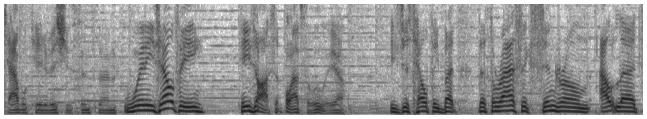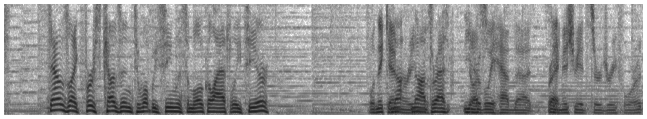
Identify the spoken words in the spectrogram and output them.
cavalcade of issues since then. When he's healthy, he's awesome. Oh, absolutely, yeah. He's just healthy, but the thoracic syndrome outlet sounds like first cousin to what we've seen with some local athletes here. Well, Nick Not- Emery not most thoracic- yes. notably had that same Right. issue. He had surgery for it.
